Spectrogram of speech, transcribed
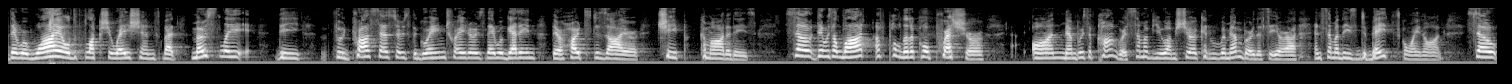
There were wild fluctuations, but mostly the food processors, the grain traders, they were getting their heart's desire, cheap commodities. So there was a lot of political pressure on members of Congress. Some of you, I'm sure, can remember this era and some of these debates going on. So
